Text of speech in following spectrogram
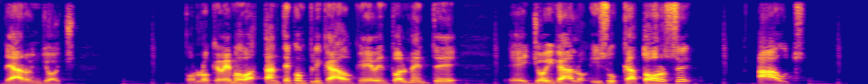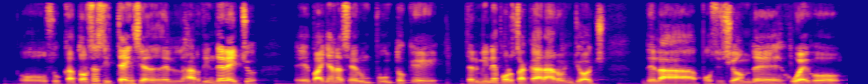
de Aaron Judge. Por lo que vemos bastante complicado que eventualmente eh, Joey Galo y sus 14 outs o sus 14 asistencias desde el jardín derecho eh, vayan a ser un punto que termine por sacar a Aaron Judge de la posición de juego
